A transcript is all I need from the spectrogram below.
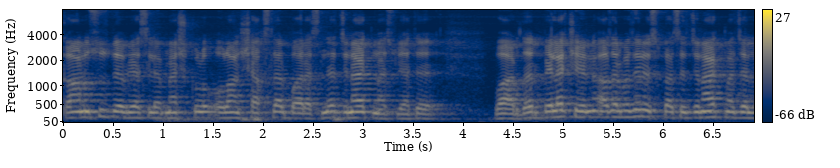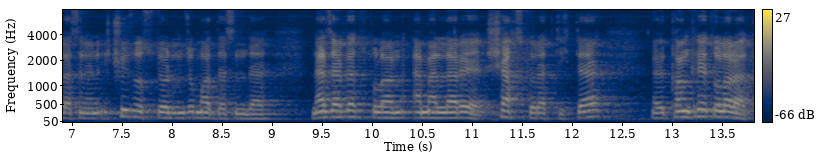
qanunsuz dövriyyəsi ilə məşğul olan şəxslər barəsində cinayət məsuliyyəti vardır. Belə ki, Azərbaycan Respublikası Cinayət Məcəlləsinin 234-cü maddəsində nəzərdə tutulan əməlləri şəxs törətdikdə e, konkret olaraq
